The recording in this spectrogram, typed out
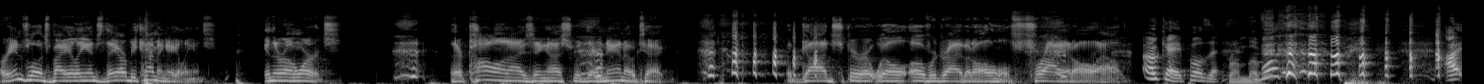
or influenced by aliens, they are becoming aliens, in their own words. They're colonizing us with their nanotech. But God's spirit will overdrive it all and will fry it all out. Okay, pause it. From the What? I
